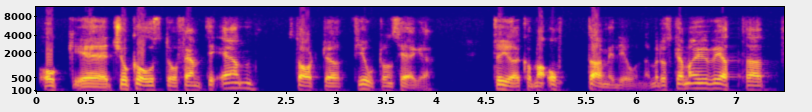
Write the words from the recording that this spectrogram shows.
Och eh, Chocos då 51 starter, 14 segrar. 4,8 miljoner. Men då ska man ju veta att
